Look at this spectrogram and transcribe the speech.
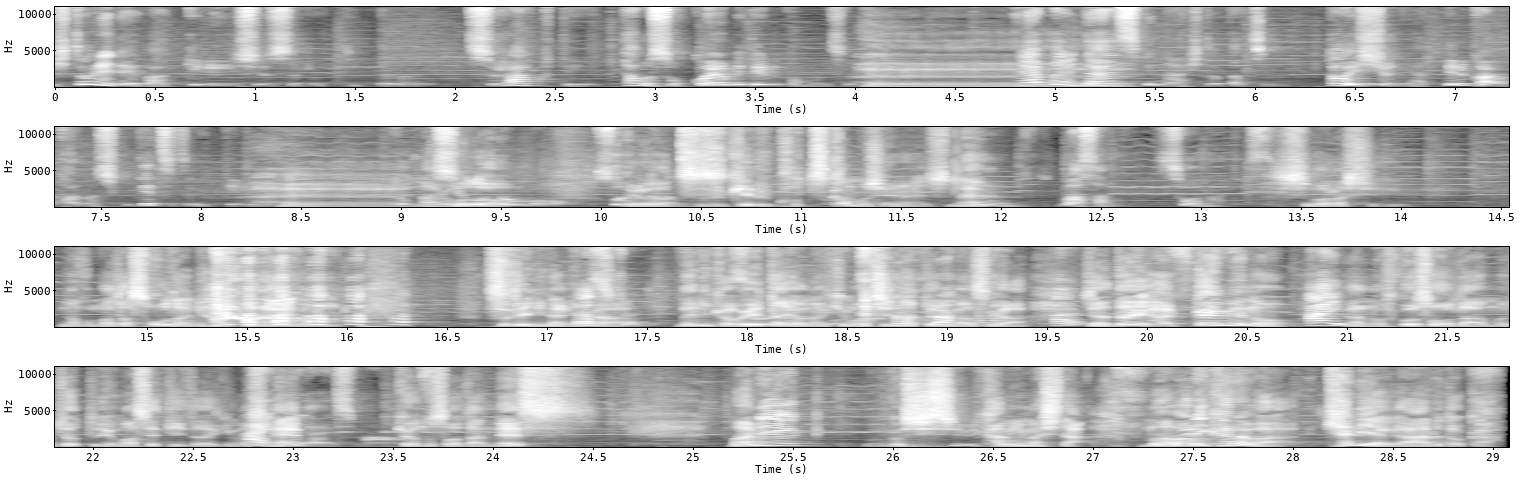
一人で楽器練習するって言ったら辛くて多分そこやめてると思うんですよ、ね、やっぱり大好きな人たちと一緒にやってるから楽しくて続いてるとか仕事もそれは続けるコツかもしれないですね、うん、まさにそうなんです。素晴らしい。なんかまだ相談に入ってないのに すでに何か何かを得たような気持ちになっておりますが、はい、じゃあ第8回目の,、あのご相談もちょっと読ませていただきますね、はい、今日の相談です。マリア噛みました。周りからはキャリアがあるとか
